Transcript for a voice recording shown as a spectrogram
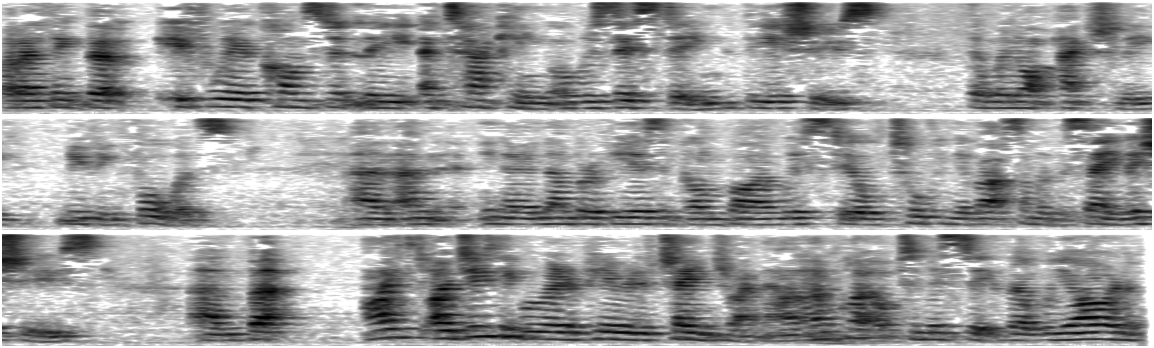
but I think that if we're constantly attacking or resisting the issues, then we're not actually moving forwards and, and you know a number of years have gone by and we're still talking about some of the same issues. Um, but I, I do think we're in a period of change right now, and I'm quite optimistic that we are in a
